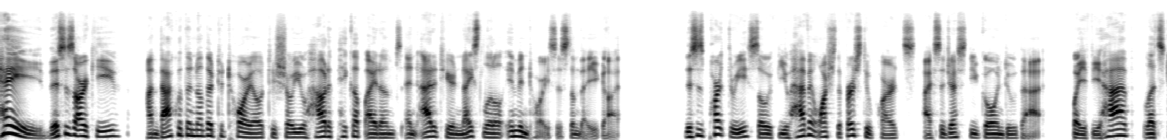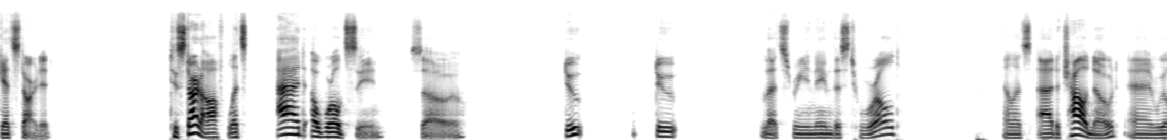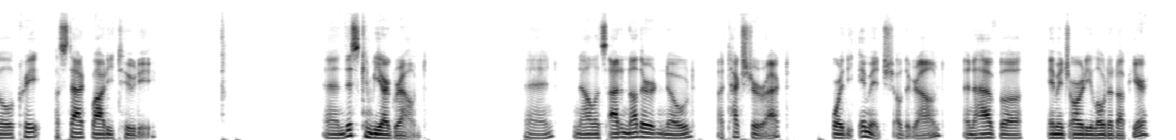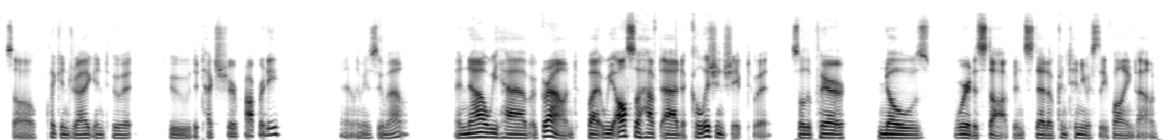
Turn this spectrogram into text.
Hey, this is Arkeve. I'm back with another tutorial to show you how to pick up items and add it to your nice little inventory system that you got. This is part 3, so if you haven't watched the first two parts, I suggest you go and do that. But if you have, let's get started. To start off, let's add a world scene. So, do, do, let's rename this to world. And let's add a child node and we'll create a static body 2D. And this can be our ground. And now let's add another node, a texture rect, for the image of the ground. And I have a image already loaded up here. So I'll click and drag into it to the texture property. And let me zoom out. And now we have a ground, but we also have to add a collision shape to it. So the player knows where to stop instead of continuously falling down.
